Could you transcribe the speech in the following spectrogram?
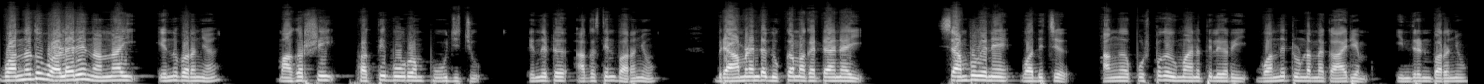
വന്നത് വളരെ നന്നായി എന്ന് പറഞ്ഞ് മഹർഷി ഭക്തിപൂർവം പൂജിച്ചു. എന്നിട്ട് അഗസ്ത്യൻ പറഞ്ഞു ബ്രാഹ്മണന്റെ ദുഃഖമകറ്റാനായി ശംഭുവിനെ വധിച്ച് അങ്ങ് പുഷ്പക വിമാനത്തിലേറി വന്നിട്ടുണ്ടെന്ന കാര്യം ഇന്ദ്രൻ പറഞ്ഞു.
